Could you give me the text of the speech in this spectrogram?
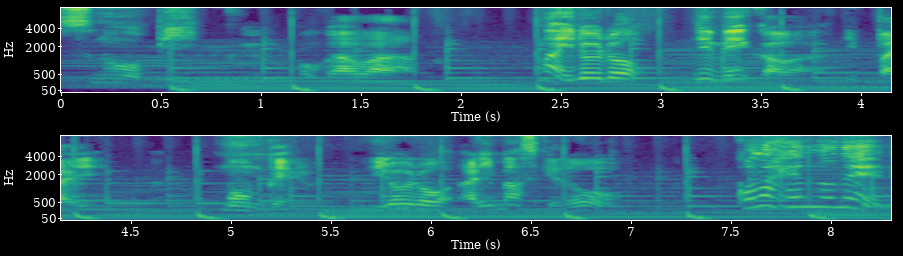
スノーピーク小川まあいろいろねメーカーはいっぱいモンベルいろいろありますけどこの辺のね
